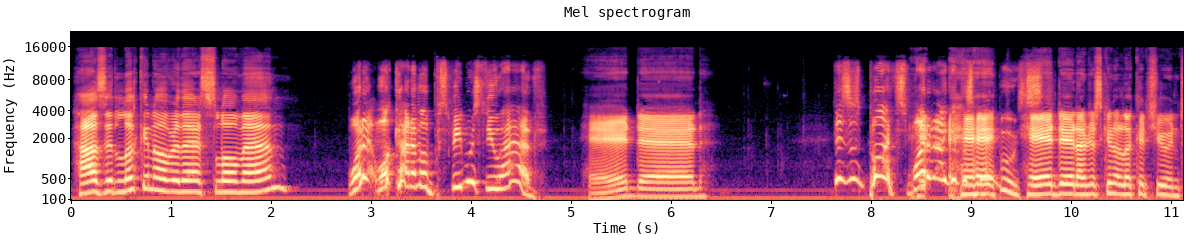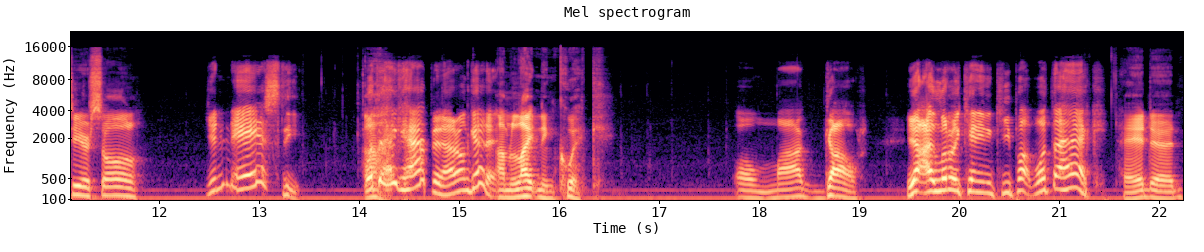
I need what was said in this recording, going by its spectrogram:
How's it looking over there, slow man? What what kind of a speed boost do you have? Hey, dude. This is butts. Why did I get the hey, speed boost? Hey, dude, I'm just gonna look at you into your soul. You're nasty. What the Ah. heck happened? I don't get it. I'm lightning quick. oh my god. Yeah, I literally can't even keep up. What the heck? Hey, dude.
